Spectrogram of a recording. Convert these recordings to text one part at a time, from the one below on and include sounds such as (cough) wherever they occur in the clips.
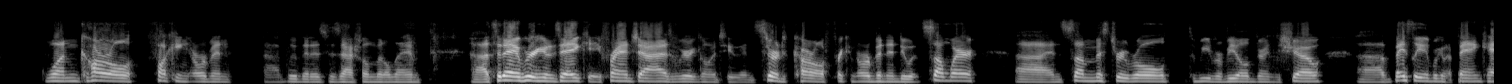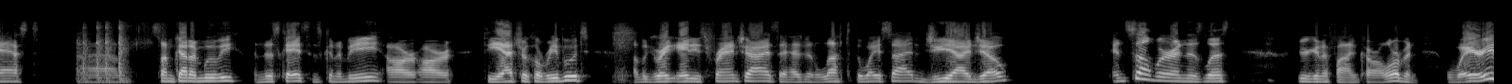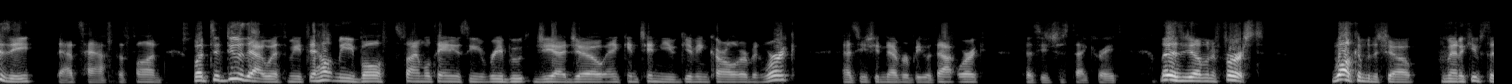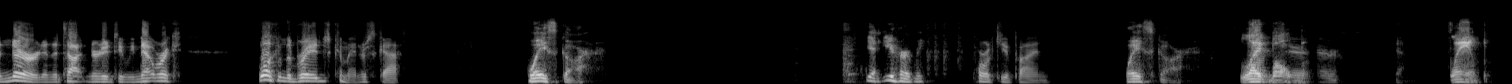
one Karl fucking Urban. Uh, I believe that is his actual middle name. Uh, today, we're going to take a franchise. We're going to insert Karl freaking Urban into it somewhere, uh, and some mystery role to be revealed during the show. Uh, basically, we're going to fan cast um, some kind of movie. In this case, it's going to be our our theatrical reboot of a great '80s franchise that has been left to the wayside, GI Joe. And somewhere in this list, you're going to find Karl Urban. Where is he? That's half the fun. But to do that with me, to help me both simultaneously reboot G.I. Joe and continue giving Karl Urban work, as he should never be without work, because he's just that great. Ladies and gentlemen, first, welcome to the show. The man who keeps the nerd in the top nerdy TV network. Welcome to the bridge, Commander Scott. Huescar. Yeah, you heard me. Porcupine. Huescar. Light bulb. Chair. Lamp.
